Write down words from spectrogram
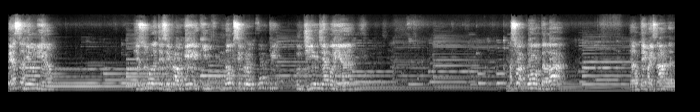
nessa reunião. Jesus manda dizer para alguém aqui: não se preocupe no dia de amanhã. A sua conta lá já não tem mais nada?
